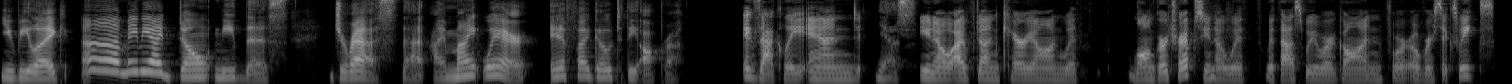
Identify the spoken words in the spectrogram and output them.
You be like, ah, maybe I don't need this dress that I might wear if I go to the opera. Exactly. And Yes. you know i've done carry on with longer trips you know with with us we were gone for over six weeks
